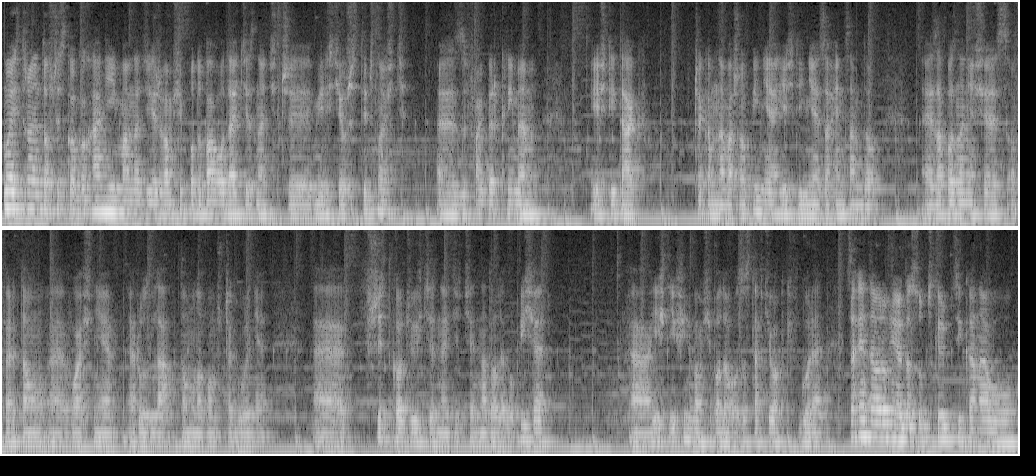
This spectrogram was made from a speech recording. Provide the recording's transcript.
Z mojej strony to wszystko kochani, mam nadzieję, że Wam się podobało. Dajcie znać, czy mieliście już styczność e, z Fiber Creamem. Jeśli tak, czekam na Waszą opinię. Jeśli nie, zachęcam do e, zapoznania się z ofertą e, właśnie Ruzla, tą nową szczególnie. Wszystko oczywiście znajdziecie na dole w opisie. Jeśli film Wam się podobał, zostawcie łapki w górę. Zachęcam również do subskrypcji kanału,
